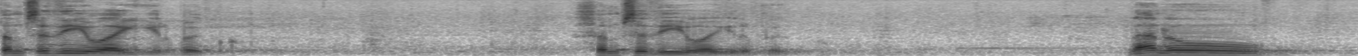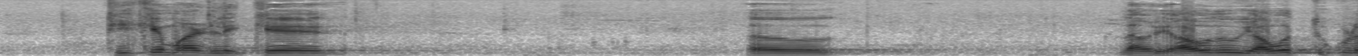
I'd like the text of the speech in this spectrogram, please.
ಸಂಸದೀಯವಾಗಿ ಇರಬೇಕು. ಸಂಸದೀಯವಾಗಿರಬೇಕು ನಾನು ಟೀಕೆ ಮಾಡಲಿಕ್ಕೆ ನಾವು ಯಾವುದು, ಯಾವತ್ತೂ ಕೂಡ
